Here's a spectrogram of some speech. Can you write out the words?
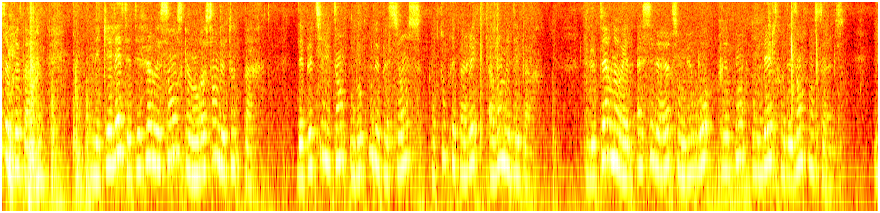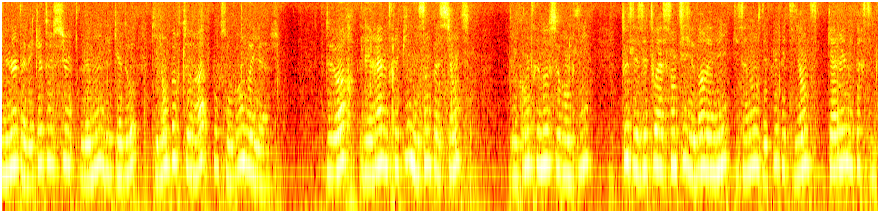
se prépare. Mais quelle est cette effervescence que l'on ressent de toutes parts? Des petits lutins ont beaucoup de patience pour tout préparer avant le départ. Le Père Noël, assis derrière son bureau, répond aux lettres des enfants sages. Il note avec attention le nom des cadeaux qu'il emportera pour son grand voyage. Dehors, les reines trépignent et s'impatientent. Le grand traîneau se remplit. Toutes les étoiles scintillent dans la nuit qui s'annonce des plus pétillantes, carènes persillent.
